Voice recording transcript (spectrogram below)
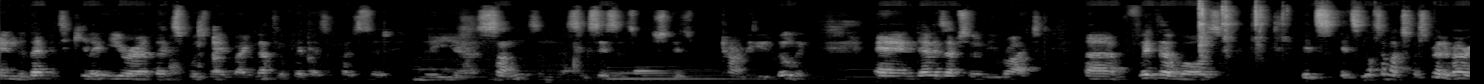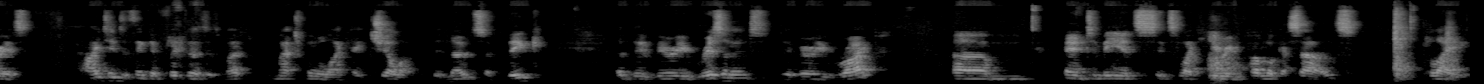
and that particular era, that was made by Ignacio Fleta as opposed to the uh, sons and successors, which is currently he's building. And that is absolutely right. Uh, Fleta was, it's, it's not so much the Stradivarius. I tend to think of Fletas as much, much more like a cello. The notes are big, they're very resonant, they're very ripe. Um, and to me, it's it's like hearing Pablo Casals play.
